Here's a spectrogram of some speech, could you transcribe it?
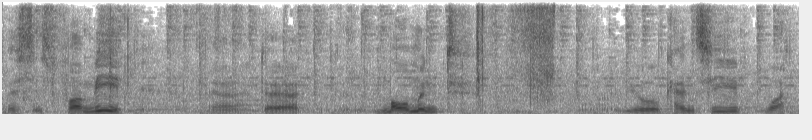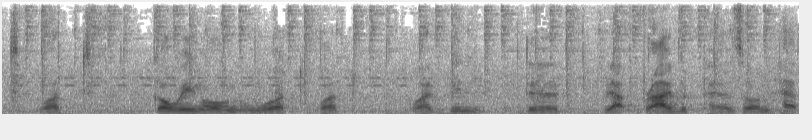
this is for me uh, the moment you can see what what going on, what what what will the yeah, private person have.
